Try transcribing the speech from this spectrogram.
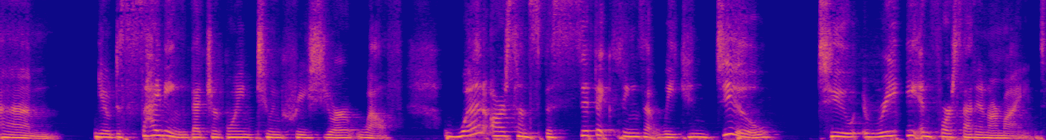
um, you know deciding that you're going to increase your wealth what are some specific things that we can do to reinforce that in our mind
